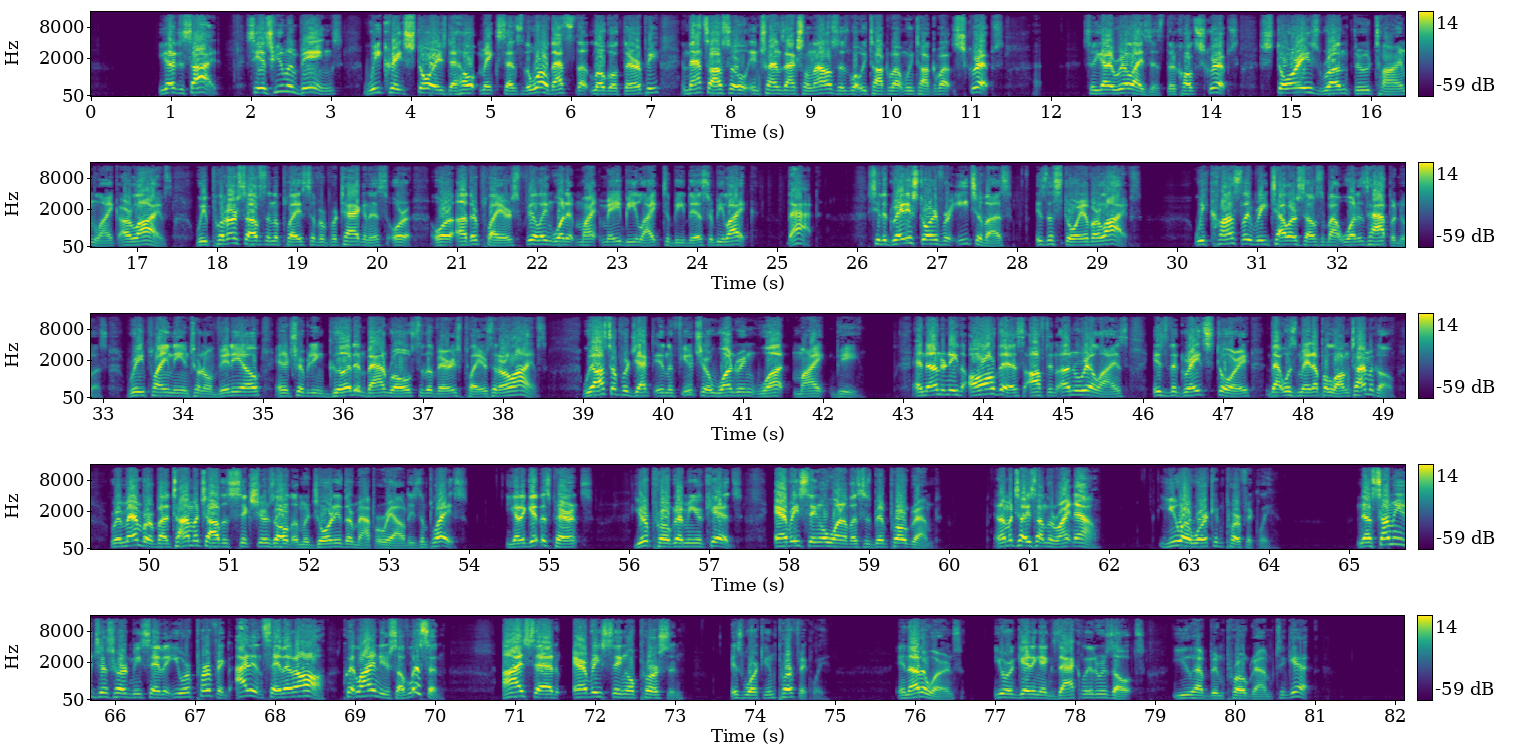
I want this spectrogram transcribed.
You got to decide. See, as human beings, we create stories to help make sense of the world. That's the logotherapy, and that's also in transactional analysis what we talk about when we talk about scripts. So you got to realize this. They're called scripts. Stories run through time like our lives. We put ourselves in the place of a protagonist or or other players, feeling what it might may be like to be this or be like that. See, the greatest story for each of us is the story of our lives. We constantly retell ourselves about what has happened to us, replaying the internal video and attributing good and bad roles to the various players in our lives. We also project in the future, wondering what might be. And underneath all this, often unrealized, is the great story that was made up a long time ago. Remember, by the time a child is six years old, a majority of their map of reality is in place. You got to get this, parents. You're programming your kids. Every single one of us has been programmed. And I'm going to tell you something right now. You are working perfectly. Now, some of you just heard me say that you were perfect. I didn't say that at all. Quit lying to yourself. Listen, I said every single person is working perfectly. In other words, you are getting exactly the results you have been programmed to get.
